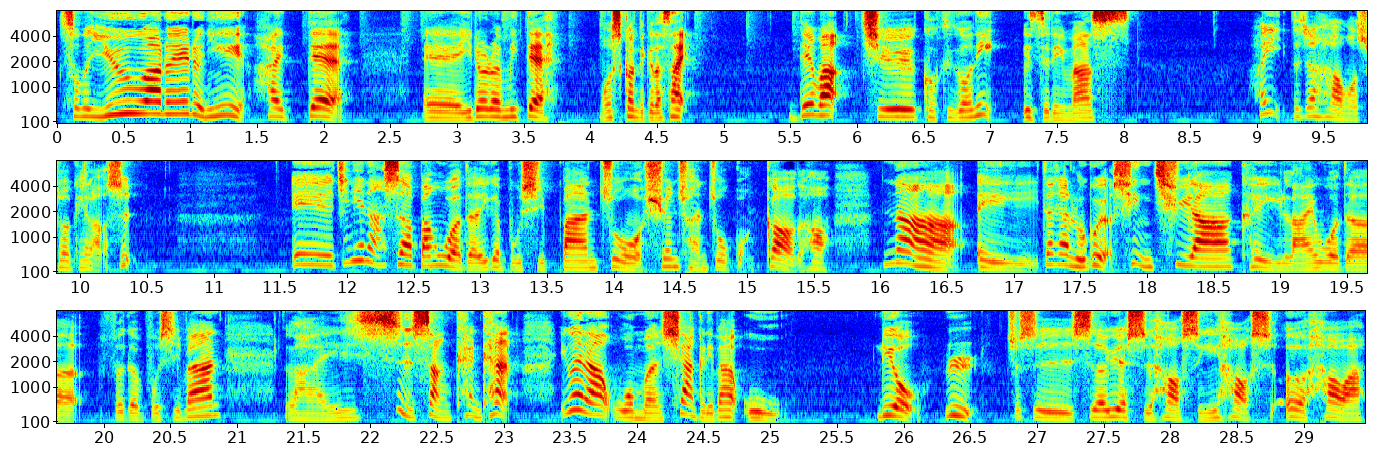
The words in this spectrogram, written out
その URL に入って、えー、いろいろ見て申し込んでください。では、中国語に移ります。嗨，大家好，我是 o K 老师。诶，今天呢是要帮我的一个补习班做宣传、做广告的哈。那诶，大家如果有兴趣啊，可以来我的这个补习班来试上看看。因为呢，我们下个礼拜五、六日，就是十二月十号、十一号、十二号啊，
